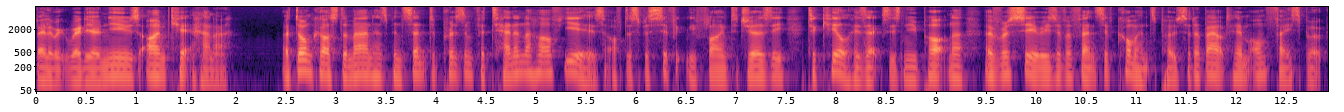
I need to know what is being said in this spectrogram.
Bailiwick Radio News, I'm Kit Hanna. A Doncaster man has been sent to prison for ten and a half years after specifically flying to Jersey to kill his ex's new partner over a series of offensive comments posted about him on Facebook.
